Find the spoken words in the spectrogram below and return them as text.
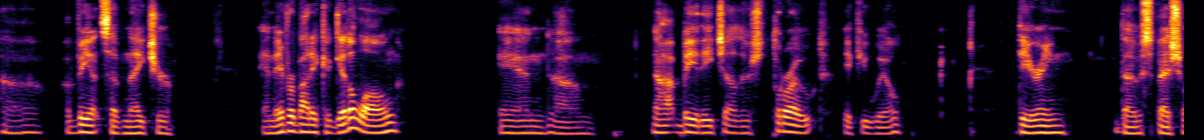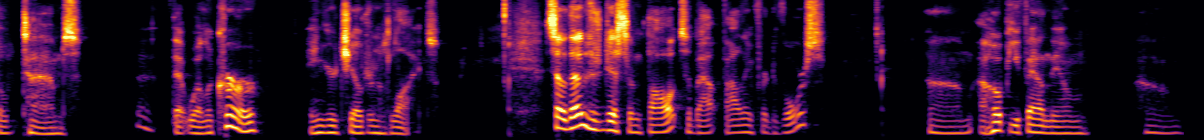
uh, events of nature and everybody could get along and um, not be at each other's throat, if you will, during those special times uh, that will occur in your children's lives. So, those are just some thoughts about filing for divorce. Um, I hope you found them um,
